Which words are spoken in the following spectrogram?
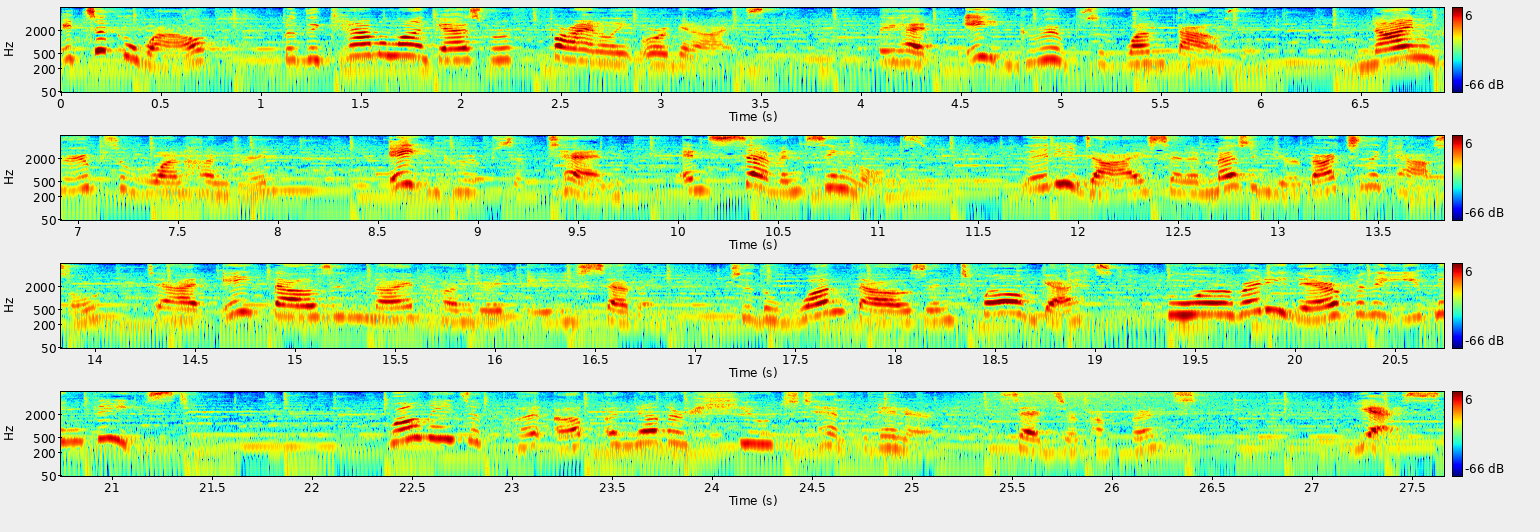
It took a while, but the Camelot guests were finally organized. They had eight groups of 1,000, nine groups of 100, eight groups of 10, and seven singles. Lady Di sent a messenger back to the castle to add 8,987 to the 1,012 guests who were already there for the evening feast. We'll need to put up another huge tent for dinner, said Sir Cumference. Yes,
